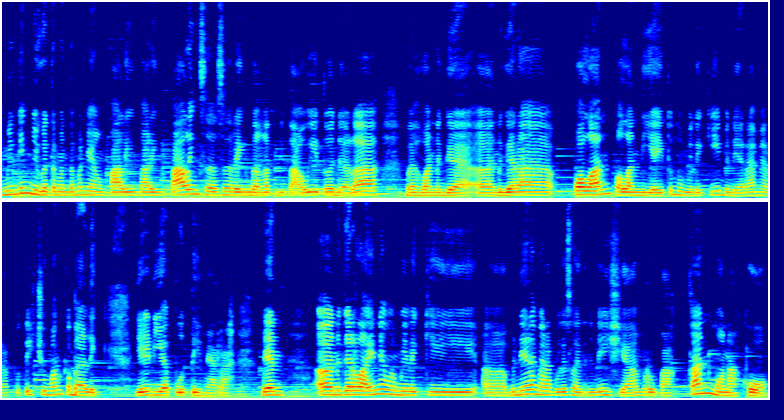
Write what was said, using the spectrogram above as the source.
mungkin juga teman-teman yang paling paling paling sering banget ditahui itu adalah bahwa negara uh, eh, negara Poland, Polandia itu memiliki bendera merah putih cuman kebalik. Jadi dia putih merah. Dan uh, negara lain yang memiliki uh, bendera merah putih selain Indonesia merupakan Monaco.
